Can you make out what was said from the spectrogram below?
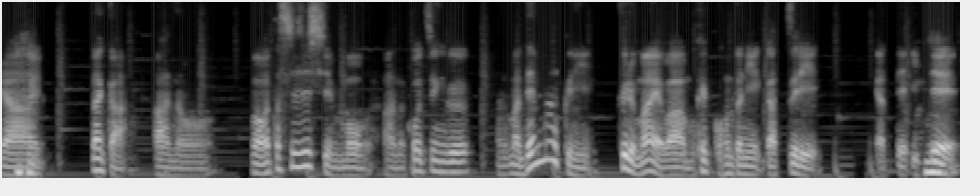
いやー、はいなんか、あの、まあ、私自身も、あの、コーチング、あのまあ、デンマークに来る前は、もう結構本当にがっつり、やっていて、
